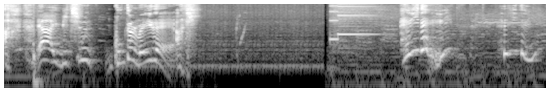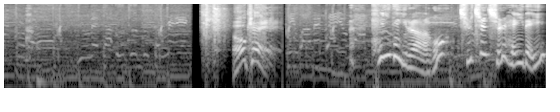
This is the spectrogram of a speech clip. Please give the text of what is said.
아 야 이 미친 곡들 왜 이래? 아니 헤이데이? 헤이데이? 오케이. 헤이데이를 하라고? 777 헤이데이?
